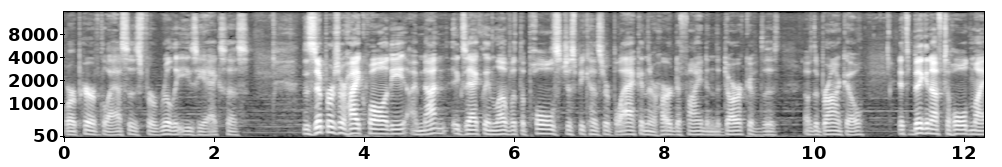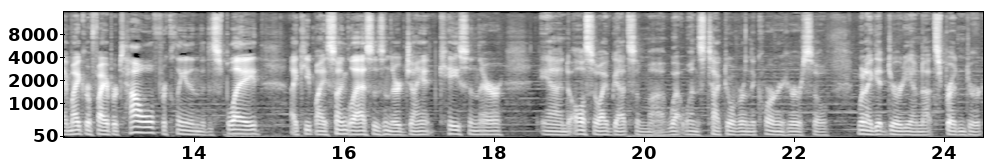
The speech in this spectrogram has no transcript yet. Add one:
or a pair of glasses for really easy access. The zippers are high quality. I'm not exactly in love with the poles just because they're black and they're hard to find in the dark of the of the Bronco. It's big enough to hold my microfiber towel for cleaning the display. I keep my sunglasses in their giant case in there. And also I've got some uh, wet ones tucked over in the corner here so when I get dirty I'm not spreading dirt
